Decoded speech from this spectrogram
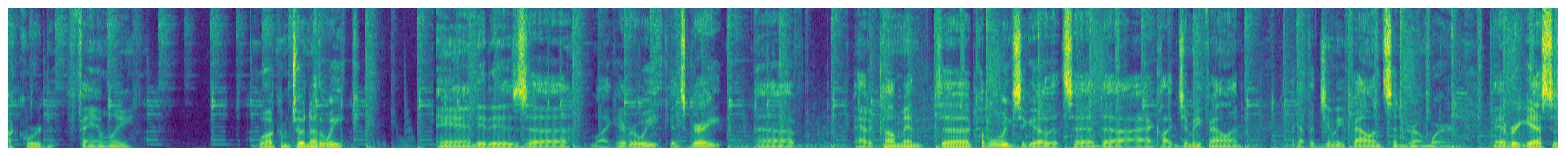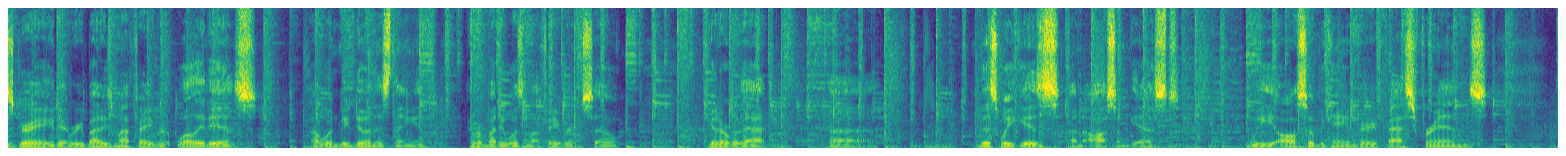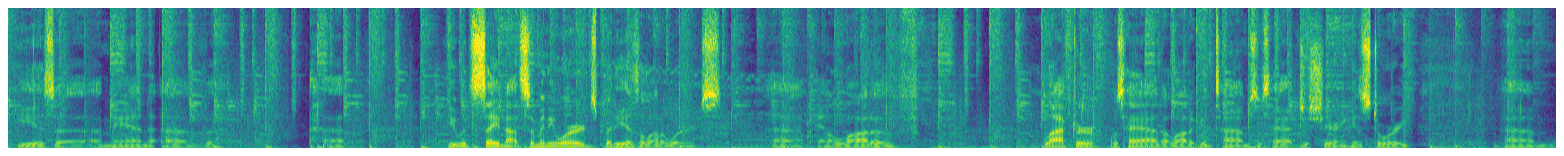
Awkward family. Welcome to another week. And it is uh, like every week, it's great. Uh, had a comment uh, a couple weeks ago that said uh, I act like Jimmy Fallon. I got the Jimmy Fallon syndrome where every guest is great, everybody's my favorite. Well, it is. I wouldn't be doing this thing if everybody wasn't my favorite. So get over that. Uh, this week is an awesome guest. We also became very fast friends. He is a, a man of, uh, he would say not so many words, but he has a lot of words. Um, and a lot of laughter was had, a lot of good times was had just sharing his story. Um,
